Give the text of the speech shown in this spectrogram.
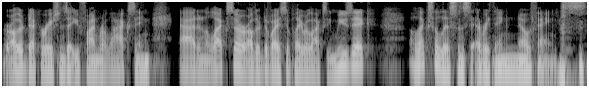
or other decorations that you find relaxing. Add an Alexa or other device to play relaxing music. Alexa listens to everything. No thanks.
